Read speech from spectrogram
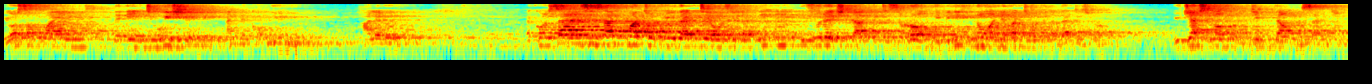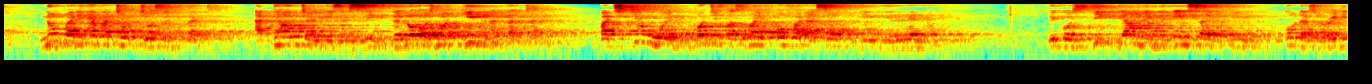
You also find the intuition and the communion. Hallelujah. The conscience is that part of you that tells you that "Mm-mm, if you reach that, it is wrong, even if no one ever told you that that is wrong. You just know from deep down inside you. Nobody ever told Joseph that adultery is a sin. The law was not given at that time. But still, when Potiphar's wife offered herself to him, he ran away. Because deep down in the inside of you, God has already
